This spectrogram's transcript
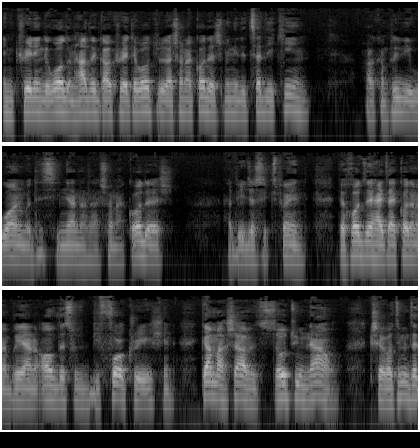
in creating the world. And how did God create the world? Through Lashon HaKodesh, meaning the tzaddikim are completely one with the inyan of Lashon HaKodesh as we just explained. And all this was before creation. So too now. When the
